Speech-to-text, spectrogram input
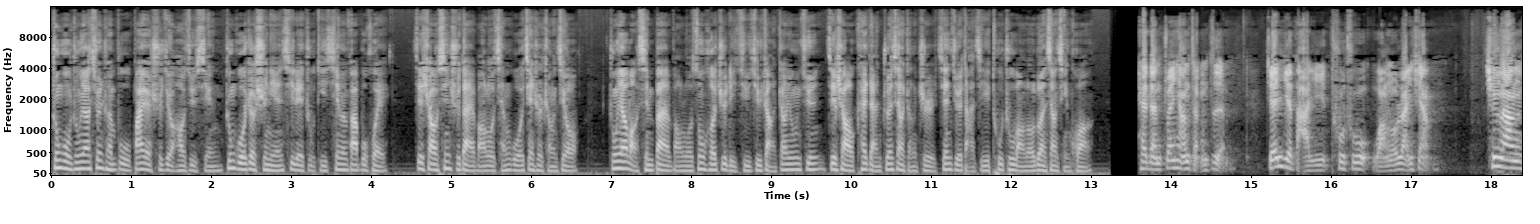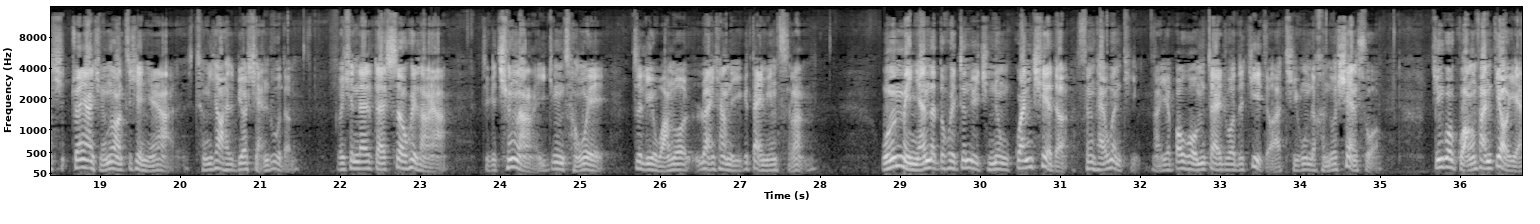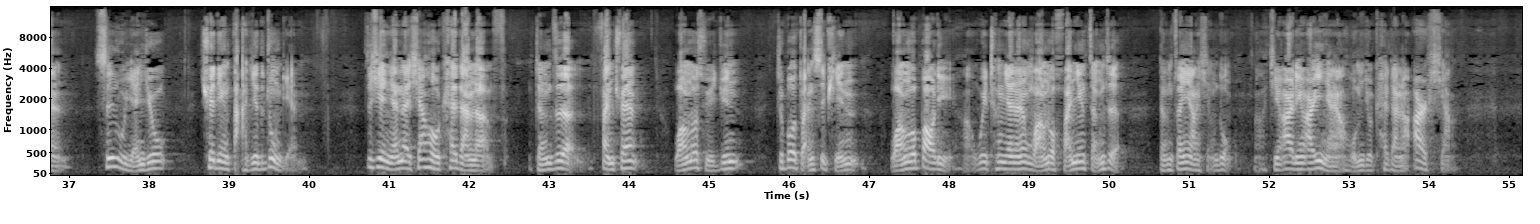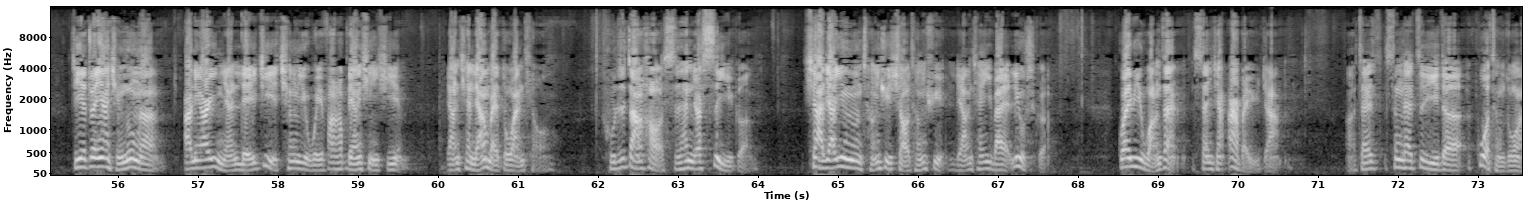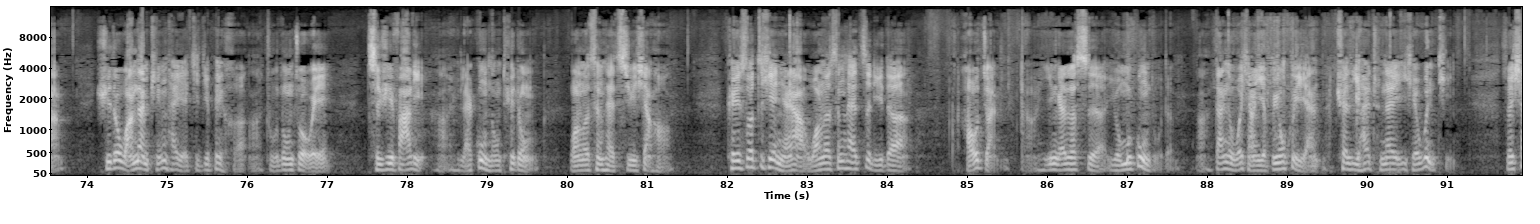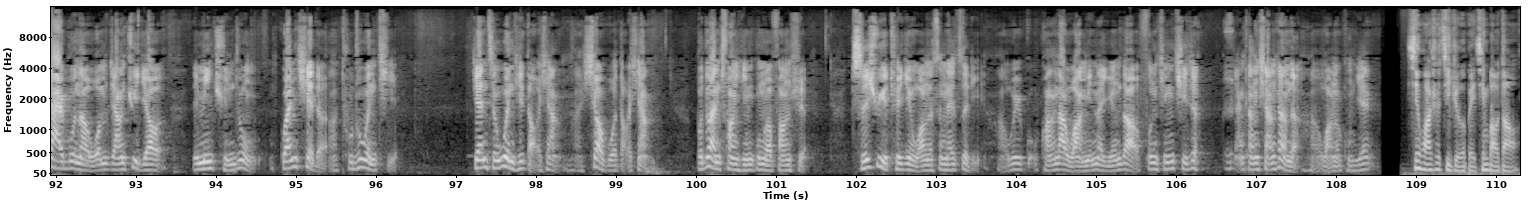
中共中央宣传部八月十九号举行“中国这十年”系列主题新闻发布会，介绍新时代网络强国建设成就。中央网信办网络综合治理局局长张拥军介绍开展专项整治，坚决打击突出网络乱象情况。开展专项整治，坚决打击突出网络乱象。清朗专项行动，这些年啊，成效还是比较显著的。所以现在在社会上呀，这个清朗已经成为治理网络乱象的一个代名词了。我们每年呢都会针对群众关切的生态问题啊，也包括我们在座的记者啊提供的很多线索，经过广泛调研、深入研究，确定打击的重点。这些年呢，先后开展了整治饭圈、网络水军、直播短视频、网络暴力啊、未成年人网络环境整治等专项行动啊。仅2021年啊，我们就开展了二十项。这些专项行动呢。二零二一年累计清理违法和不良信息两千两百多万条，处置账号十三点四亿个，下架应用程序、小程序两千一百六十个，关闭网站三千二百余家。啊，在生态治理的过程中啊，许多网站平台也积极配合啊，主动作为，持续发力啊，来共同推动网络生态持续向好。可以说这些年啊，网络生态治理的。好转啊，应该说是有目共睹的啊，但是我想也不用讳言，确实也还存在一些问题。所以下一步呢，我们将聚焦人民群众关切的啊突出问题，坚持问题导向啊效果导向，不断创新工作方式，持续推进网络生态治理啊，为广大网民呢营造风清气正、健康向上的啊网络空间。新华社记者北京报道。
